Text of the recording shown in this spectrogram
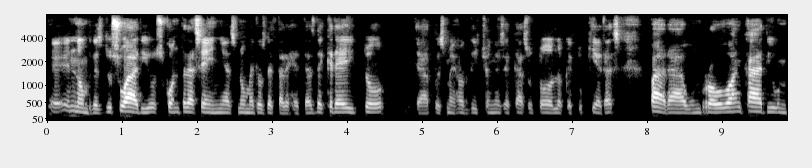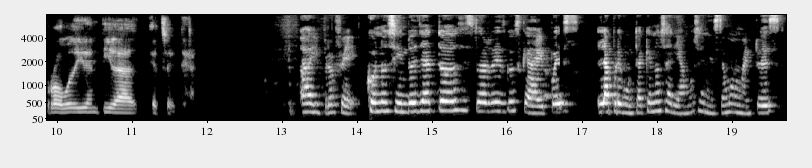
eh, nombres de usuarios, contraseñas, números de tarjetas de crédito, ya pues mejor dicho en ese caso todo lo que tú quieras para un robo bancario, un robo de identidad, etcétera. Ay, profe, conociendo ya todos estos riesgos que hay, pues la pregunta que nos haríamos en este momento es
